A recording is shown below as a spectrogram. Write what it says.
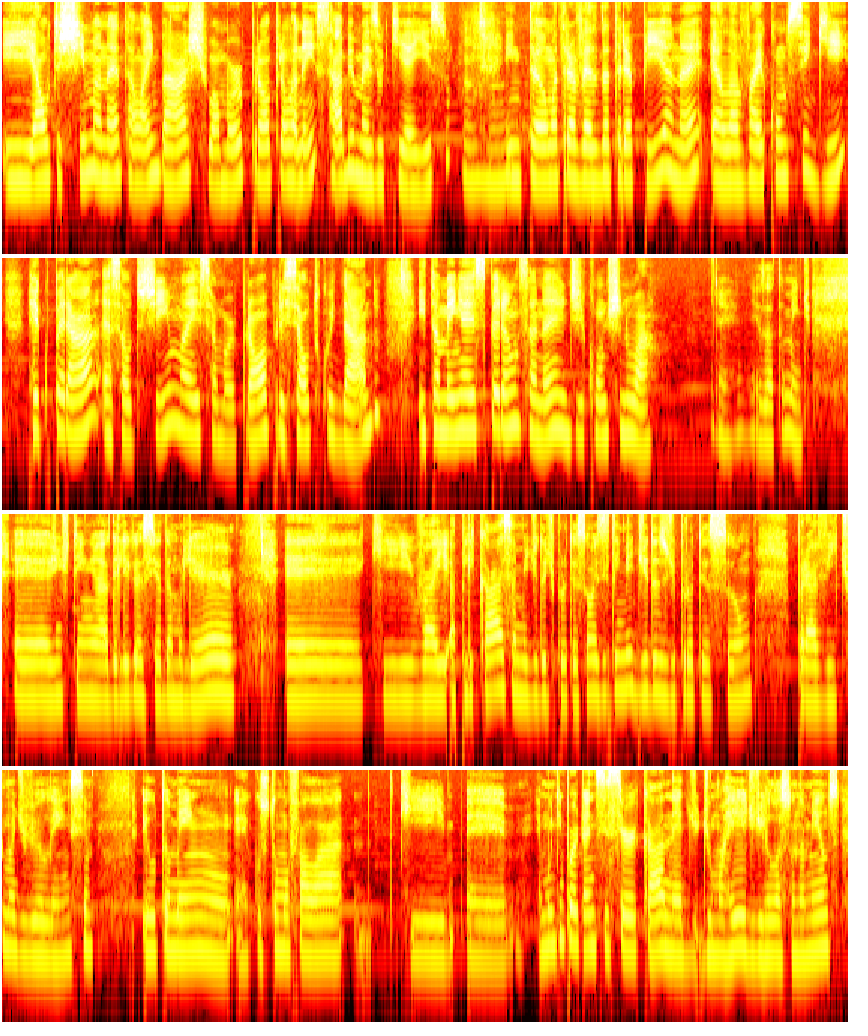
e a autoestima, né, tá lá embaixo, o amor próprio, ela nem sabe mais o que é isso. Uhum. Então, através da terapia, né, ela vai conseguir recuperar essa autoestima, esse amor próprio, esse autocuidado e também a esperança, né, de continuar. É, exatamente. É, a gente tem a Delegacia da Mulher, é, que vai aplicar essa medida de proteção. Existem medidas de proteção para a vítima de violência. Eu também é, costumo falar que é, é, muito importante se cercar né, de, de, uma rede de relacionamentos,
